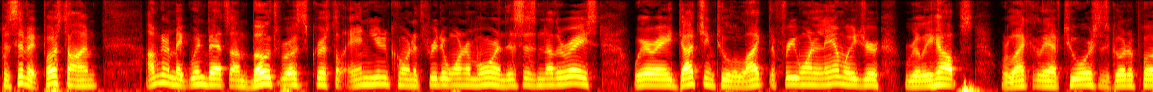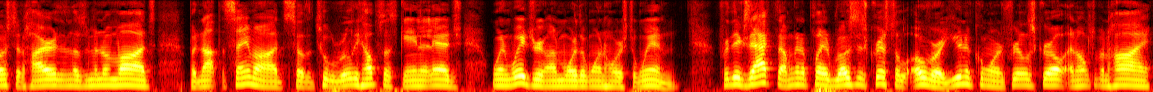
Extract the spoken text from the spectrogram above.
Pacific post time. I'm going to make win bets on both Roasted Crystal and Unicorn at 3 to 1 or more, and this is another race where a Dutching tool like the free one and Amwager really helps. We're likely to have two horses go to post at higher than those minimum odds, but not the same odds, so the tool really helps us gain an edge when wagering on more than one horse to win. For the exact, I'm going to play Rose's Crystal over Unicorn, Fearless Girl, and Ultimate High,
